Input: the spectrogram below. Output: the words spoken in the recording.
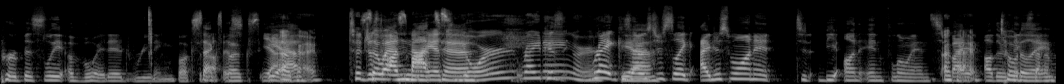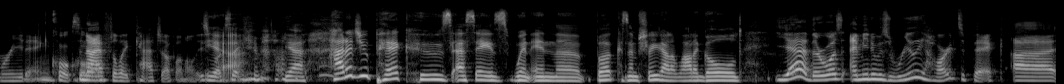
purposely avoided reading books. Sex about this. books, Yeah. yeah. Okay. To just So as not unbias to- your writing or Right, because I was just like, I just want it to be uninfluenced by other totally. things that I'm reading. Cool, So now I have to like catch up on all these books that came out. yeah. How did you pick whose essays went in the book? Because I'm sure you got a lot of gold. Yeah, there was. I mean, it was really hard to pick. Uh,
